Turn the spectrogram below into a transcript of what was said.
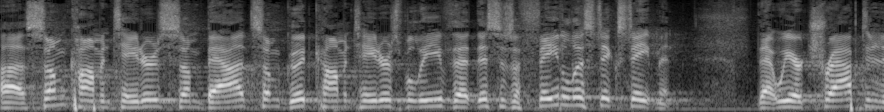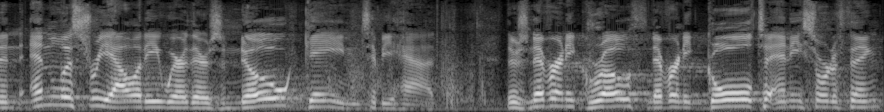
Uh, some commentators, some bad, some good commentators, believe that this is a fatalistic statement that we are trapped in an endless reality where there's no gain to be had. There's never any growth, never any goal to any sort of thing.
